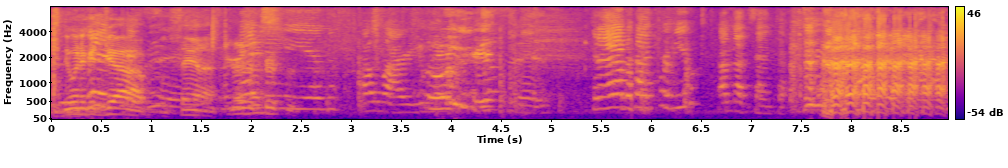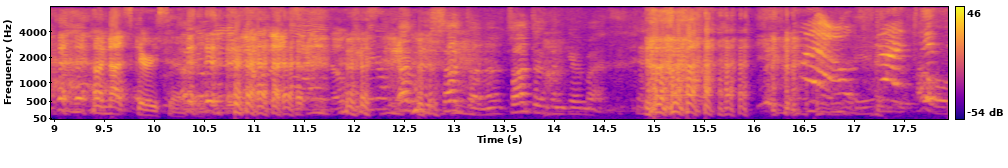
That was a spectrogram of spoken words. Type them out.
Doing a good job, Santa. Ian, how are you? Merry Christmas. Can I have a hug from you? I'm not Santa. I'm not scary Santa. I'm the Santa, no? Santa gonna get mad. Oh,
